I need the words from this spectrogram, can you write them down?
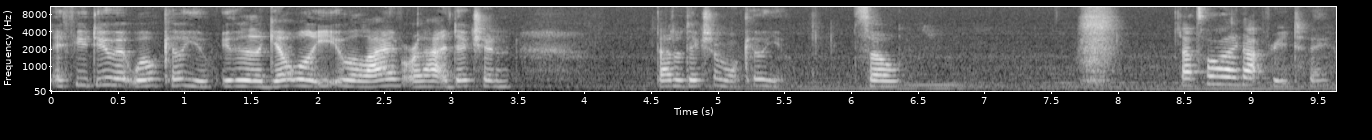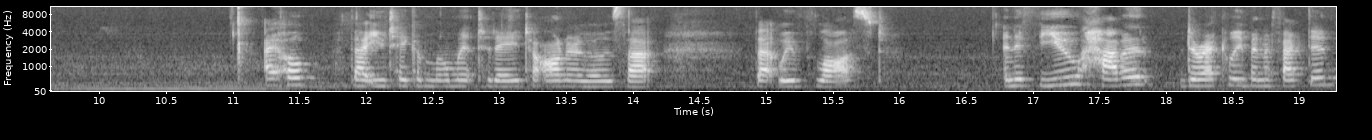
If you do, it will kill you. Either the guilt will eat you alive or that addiction, that addiction will kill you. So, that's all I got for you today. I hope that you take a moment today to honor those that that we've lost. And if you haven't directly been affected,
